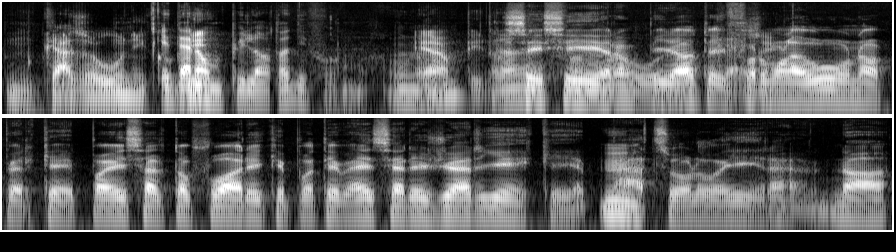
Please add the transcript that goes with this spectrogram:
un, caso unico. Ed era un pilota di Formula 1. Era un pilota. Sì, sì, era un pilota 1, di Formula 1 perché poi saltò fuori che poteva essere Jarier, che mm. pazzo lo era, no?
